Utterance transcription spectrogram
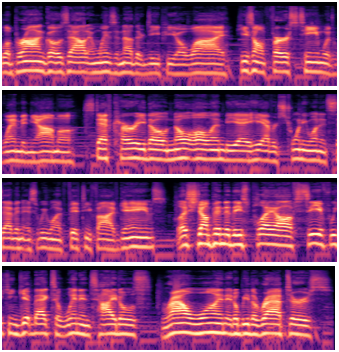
LeBron goes out and wins another DPOY. He's on first team with Wembanyama. Steph Curry, though, no All NBA. He averaged 21 and 7 as we won 55 games. Let's jump into these playoffs, see if we can get back to winning titles. Round one, it'll be the Raptors.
